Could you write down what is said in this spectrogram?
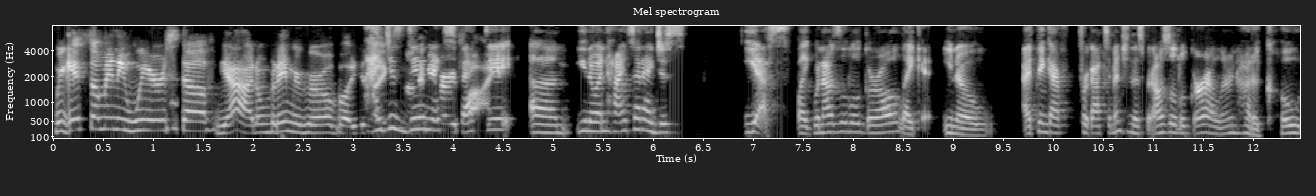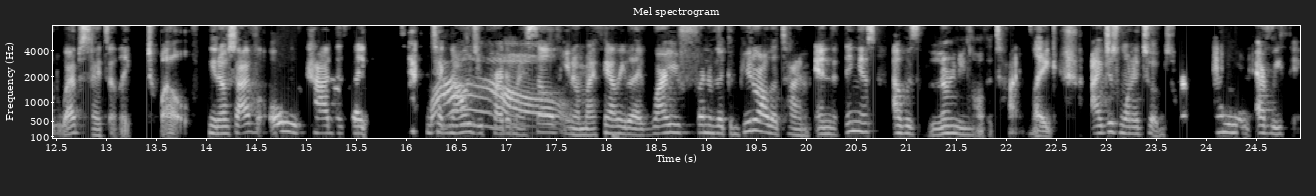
we get so many weird stuff yeah i don't blame you girl but you're I just didn't expect verify." it. Um, you know, in hindsight, I just yes, like when I was a little girl, like you know, I think I forgot to mention this, but I was a little girl. I learned how to code websites at like twelve. You know, so I've always had this like te- technology part of myself. You know, my family like, "Why are you in front of the computer all the time?" And the thing is, I was learning all the time. Like I just wanted to absorb any and everything.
